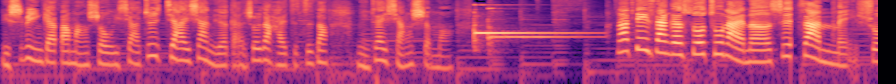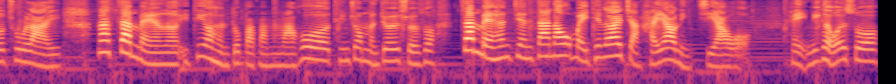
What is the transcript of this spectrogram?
你是不是应该帮忙收一下？就是加一下你的感受，让孩子知道你在想什么。那第三个说出来呢，是赞美说出来。那赞美呢，一定有很多爸爸妈妈或听众们就会说说，赞美很简单哦，我每天都在讲，还要你教哦。嘿，你可会说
